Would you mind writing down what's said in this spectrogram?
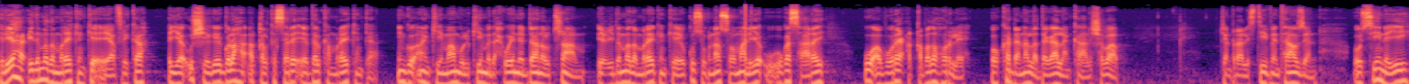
taliyaha ciidamada maraykanka ee afrika ayaa u sheegay golaha aqalka sare ee dalka maraykanka in go'aankii maamulkii madaxweyne donald trump ee ciidamada maraykanka ee ku sugnaa soomaaliya uu uga saaray uu abuuray caqabado hor leh oo ka dhana la dagaalanka al-shabaab. Genaraal stephen thousand oo siinayay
